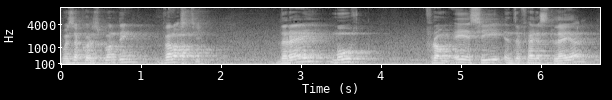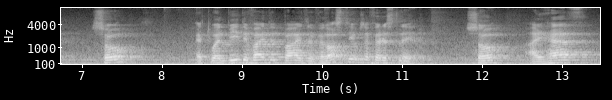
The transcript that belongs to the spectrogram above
with a corresponding velocity. The ray moved from AC in the first layer, so it will be divided by the velocity of the first layer. So I have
